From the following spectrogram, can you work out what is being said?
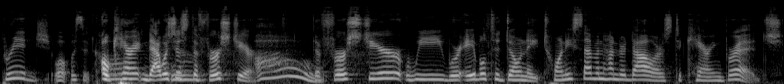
bridge. What was it called? Oh, called? Karen, that was just the first year. Oh. The first year we were able to donate $2,700 to Caring Bridge.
